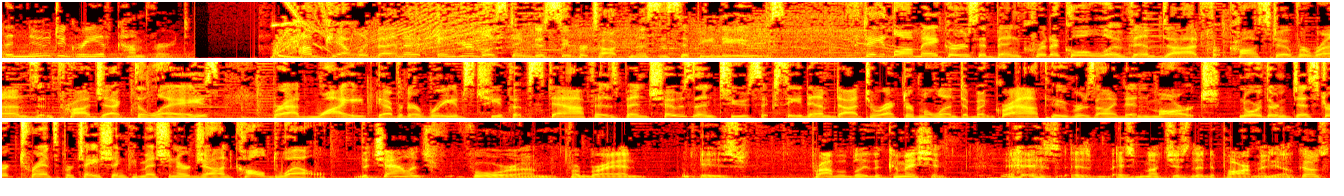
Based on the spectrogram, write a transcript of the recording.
Rheem, the new degree of comfort. I'm Kelly Bennett, and you're listening to Super Talk Mississippi News. State lawmakers have been critical of MDOT for cost overruns and project delays. Brad White, Governor Reeves' chief of staff, has been chosen to succeed MDOT Director Melinda McGrath, who resigned in March. Northern District Transportation Commissioner John Caldwell. The challenge for um, for Brad is probably the commission as as, as much as the department because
